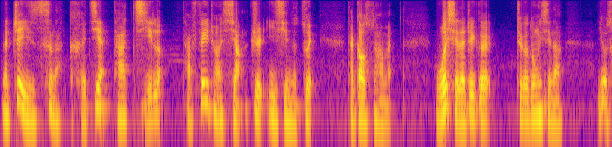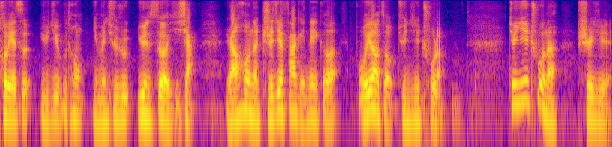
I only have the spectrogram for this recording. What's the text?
那这一次呢，可见他急了，他非常想治一心的罪。他告诉他们，我写的这个这个东西呢，有错别字，语句不通，你们去润色一下，然后呢，直接发给内阁，不要走军机处了。军机处呢，是与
